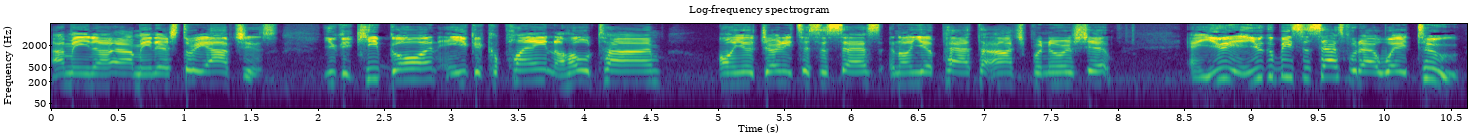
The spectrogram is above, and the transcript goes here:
I mean, uh, I mean, there's three options. You could keep going and you could complain the whole time on your journey to success and on your path to entrepreneurship. And you you could be successful that way too.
